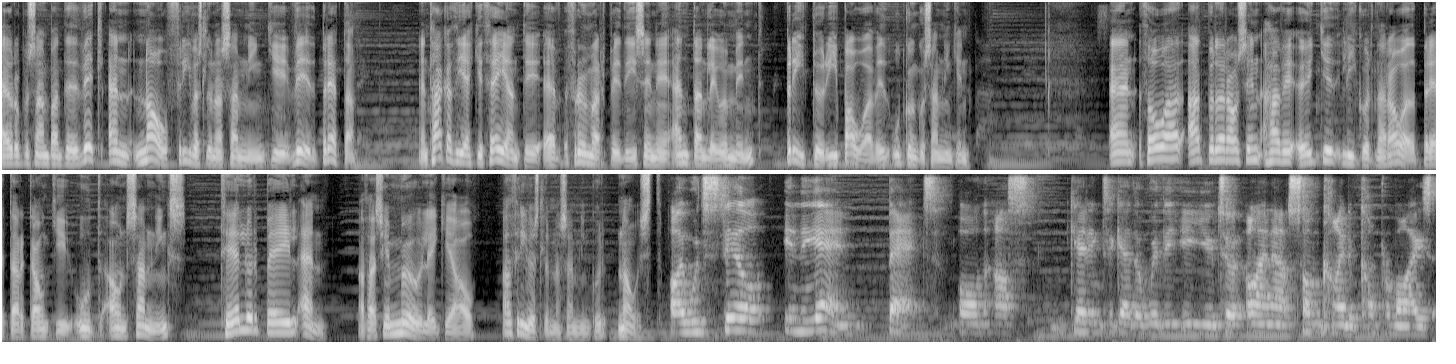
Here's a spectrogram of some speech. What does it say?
Európusambandið vill enn ná frívaslunarsamningi við breyta, en taka því ekki þegjandi ef frumvarpið í sinni endanlegu mynd brítur í báa við útgöngusamningin. En þó að atbyrðarásinn hafi aukið líkurnar á að breytar gangi út án samnings, telur Bale enn að það sé möguleiki á að frívæslunarsamningur náist. I would still, in the end, bet on us getting together with the EU to iron out some kind of compromise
